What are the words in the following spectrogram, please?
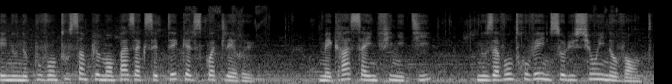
et nous ne pouvons tout simplement pas accepter qu'elles squattent les rues. Mais grâce à Infinity, nous avons trouvé une solution innovante.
